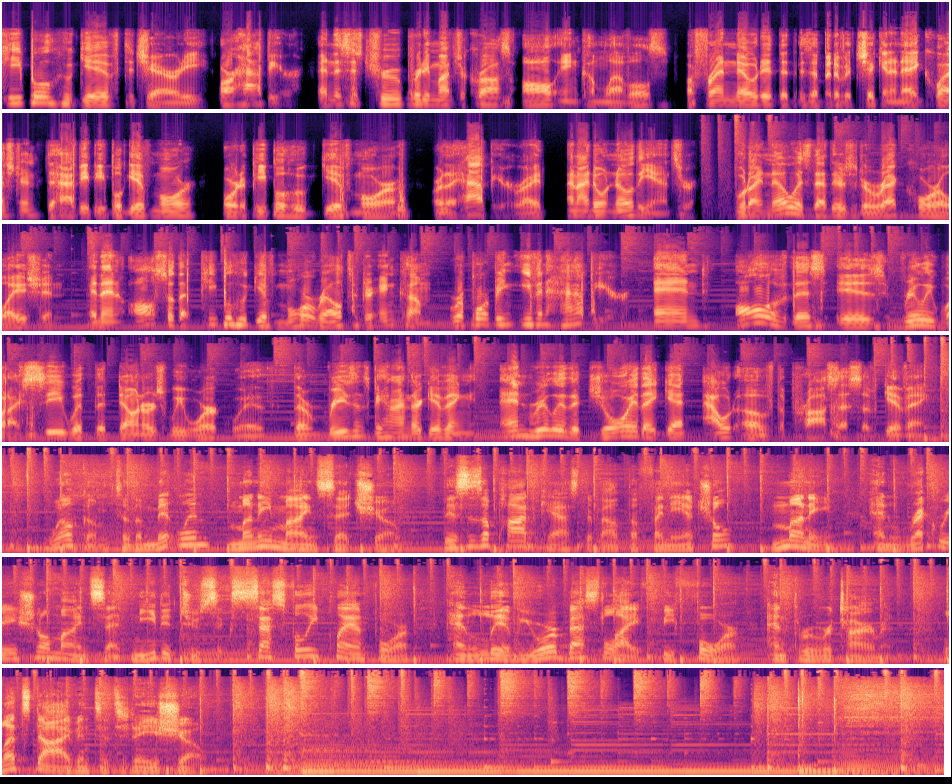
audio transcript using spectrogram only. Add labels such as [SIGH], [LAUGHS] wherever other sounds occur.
people who give to charity are happier. And this is true pretty much across all income levels. A friend noted that there's a bit of a chicken and egg question. Do happy people give more? Or do people who give more, are they happier, right? And I don't know the answer. What I know is that there's a direct correlation. And then also that people who give more relative to income report being even happier. And all of this is really what I see with the donors we work with the reasons behind their giving, and really the joy they get out of the process of giving. Welcome to the Mitlin Money Mindset Show. This is a podcast about the financial, money, and recreational mindset needed to successfully plan for and live your best life before and through retirement. Let's dive into today's show.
